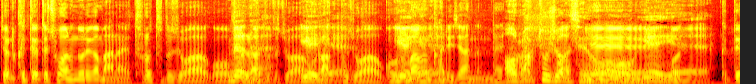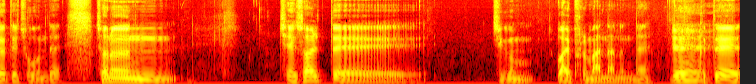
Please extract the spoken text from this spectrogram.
저는 그때부터 좋아하는 노래가 많아요. 트로트도 좋아하고 네네. 발라드도 좋아하고 예, 예. 락도 좋아하고 예, 음악은 예. 가리지 않는데 어 락도 좋아하세요 예예 뭐 그때 그때 좋은데 저는 재수할 때 지금 와이프를 만났는데 네. 그때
